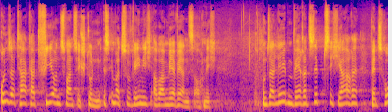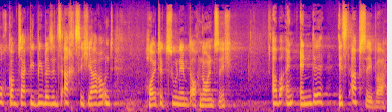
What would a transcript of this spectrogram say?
Unser Tag hat 24 Stunden, ist immer zu wenig, aber mehr werden es auch nicht. Unser Leben wäre 70 Jahre, wenn es hochkommt, sagt die Bibel, sind es 80 Jahre und heute zunehmend auch 90. Aber ein Ende ist absehbar.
